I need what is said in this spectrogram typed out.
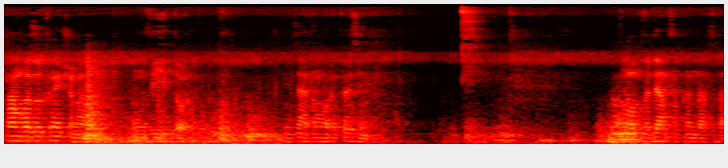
n-am văzut niciuna în viitor. Gândeam că mă reprezint. Nu vedeam făcând asta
